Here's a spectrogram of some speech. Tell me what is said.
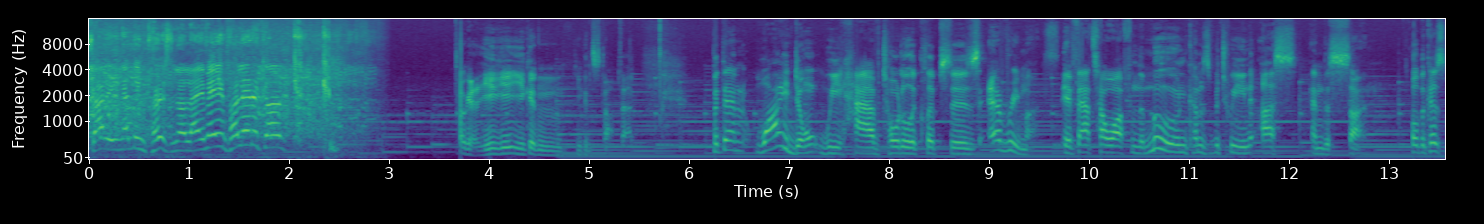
Sorry, nothing personal. I made political. Okay, you- you can you can stop that. But then why don't we have total eclipses every month if that's how often the moon comes between us and the sun? Well, because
